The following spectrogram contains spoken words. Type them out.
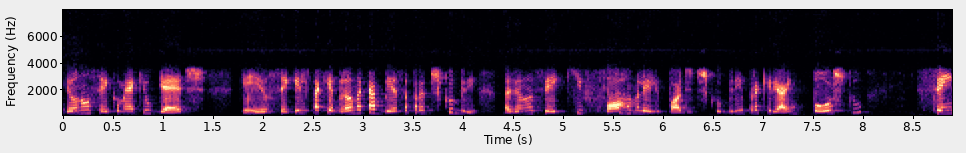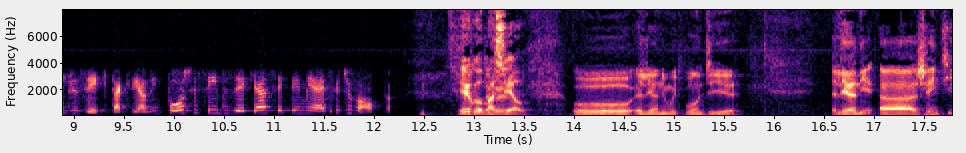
Eu não sei como é que o Guedes, eu sei que ele está quebrando a cabeça para descobrir, mas eu não sei que fórmula ele pode descobrir para criar imposto sem dizer que está criando imposto e sem dizer que é a CPMF de volta. Igor Marcel. Eliane, muito bom dia. Eliane, a gente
